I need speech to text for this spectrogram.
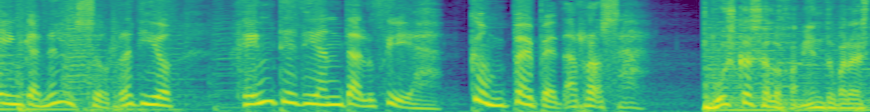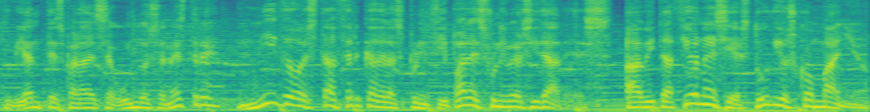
En Canal Sur Radio, gente de Andalucía, con Pepe da Rosa. ¿Buscas alojamiento para estudiantes para el segundo semestre? Nido está cerca de las principales universidades. Habitaciones y estudios con baño,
